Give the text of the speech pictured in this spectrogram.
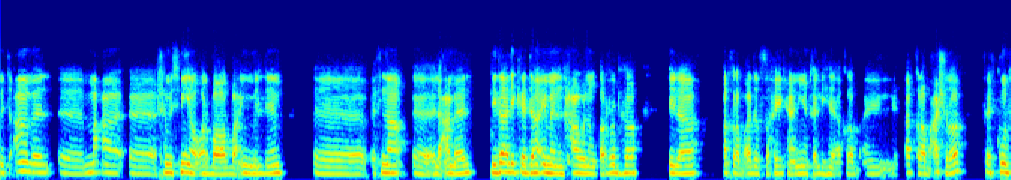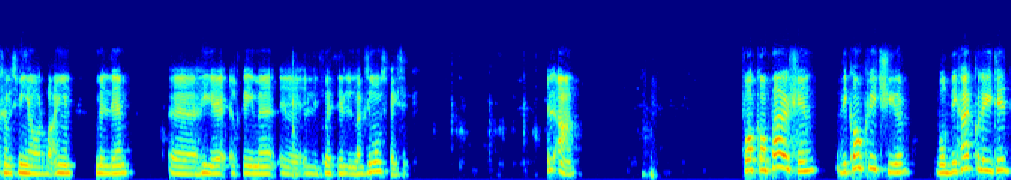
نتعامل آه، مع 544 آه، ملم آه، أثناء العمل. لذلك دائما نحاول نقربها إلى أقرب عدد صحيح يعني نخليها أقرب أقرب 10 فتكون 540 ملم. هي القيمة آه، اللي تمثل الماكسيموم سبيسنج الآن for comparison the concrete shear will be calculated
